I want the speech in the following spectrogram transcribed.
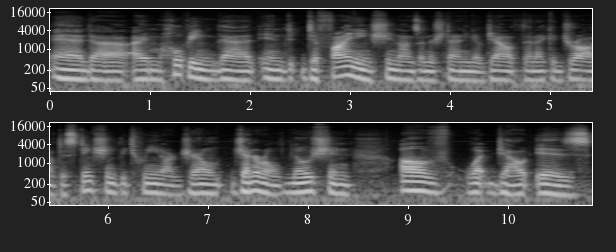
And uh, I'm hoping that in d- defining Shinran's understanding of doubt, that I could draw a distinction between our general, general notion of what doubt is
